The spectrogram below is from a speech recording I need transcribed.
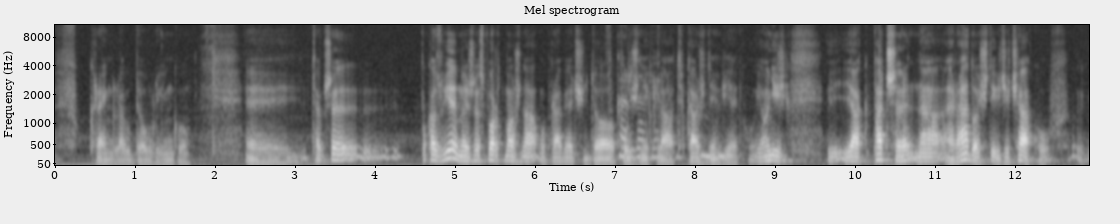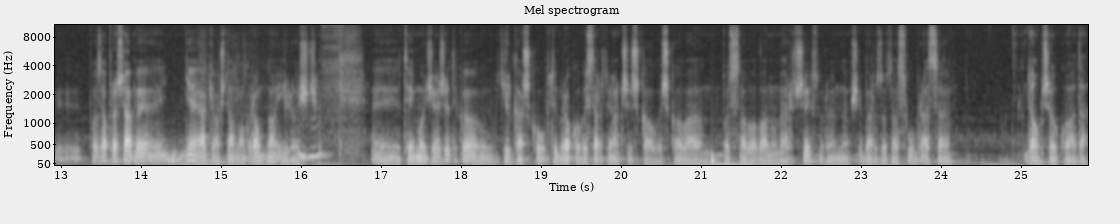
w kręglach, bowlingu. E, także pokazujemy, że sport można uprawiać do późnych wieku. lat, w każdym mhm. wieku. I oni, jak patrzę na radość tych dzieciaków, bo zapraszamy nie jakąś tam ogromną ilość mhm. E, tej młodzieży, tylko kilka szkół. W tym roku wystartują trzy szkoły. Szkoła podstawowa numer 3, którą nam się bardzo ta współpraca dobrze układa.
